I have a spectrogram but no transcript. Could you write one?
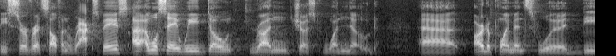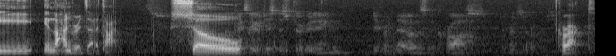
the server itself in rack space, I, I will say we don't run just one node. Uh, our deployments would be in the hundreds at a time. So, Okay, so you're just distributing different nodes across different servers. correct.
